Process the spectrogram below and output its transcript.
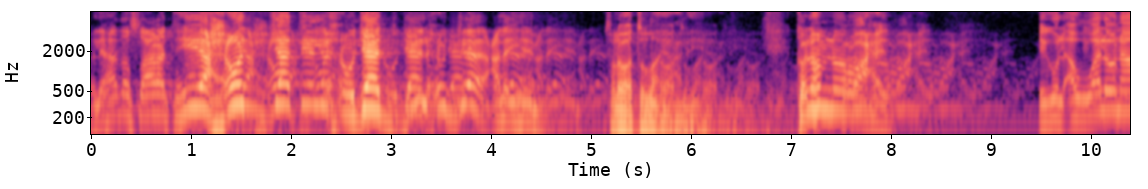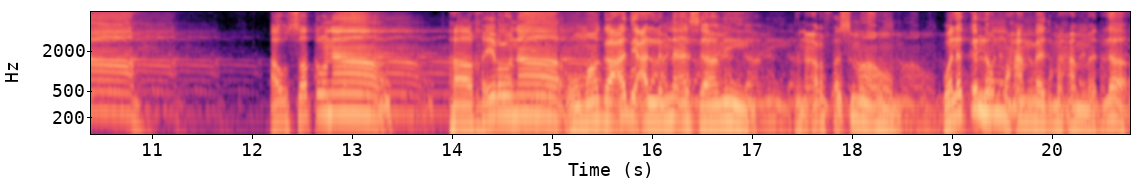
ولهذا صارت هي حجة الحجج. الحجة عليهم. صلوات الله عليهم. كلهم نور واحد. يقول أولنا أوسطنا آخرنا وما قاعد يعلمنا أسامي. نعرف أسماءهم. ولا كلهم محمد محمد لا.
